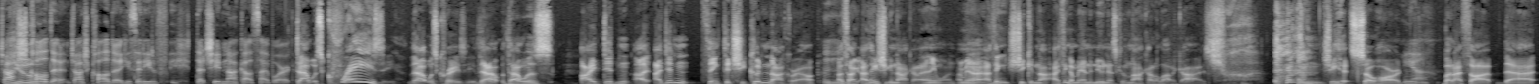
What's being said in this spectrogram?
Josh You- called it. Josh called it. He said he'd that she'd knock out Cyborg. That was crazy. That was crazy. That that was. I didn't. I, I didn't think that she couldn't knock her out. Mm-hmm. I thought. I think she can knock out anyone. I mean, I, I think she can knock. I think Amanda Nunes can knock out a lot of guys. she hits so hard. Yeah. But I thought that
